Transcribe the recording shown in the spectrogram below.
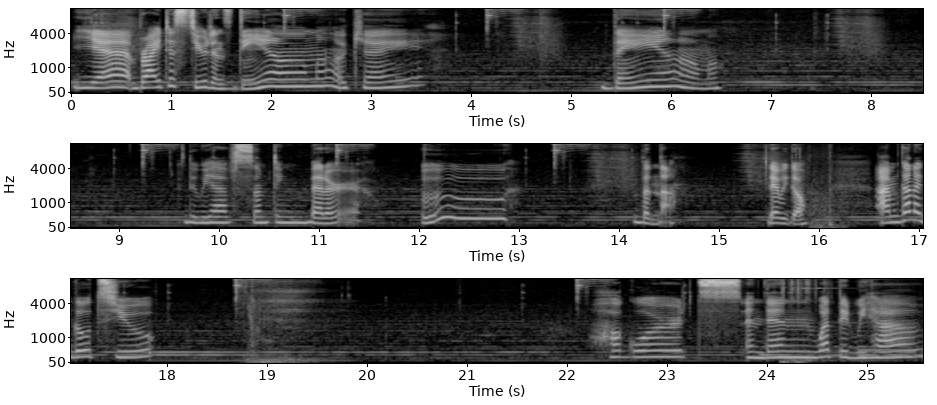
Yeah, brightest students. Damn. Okay. Damn. Do we have something better? Ooh. But nah. There we go. I'm gonna go to Hogwarts. And then what did we have?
